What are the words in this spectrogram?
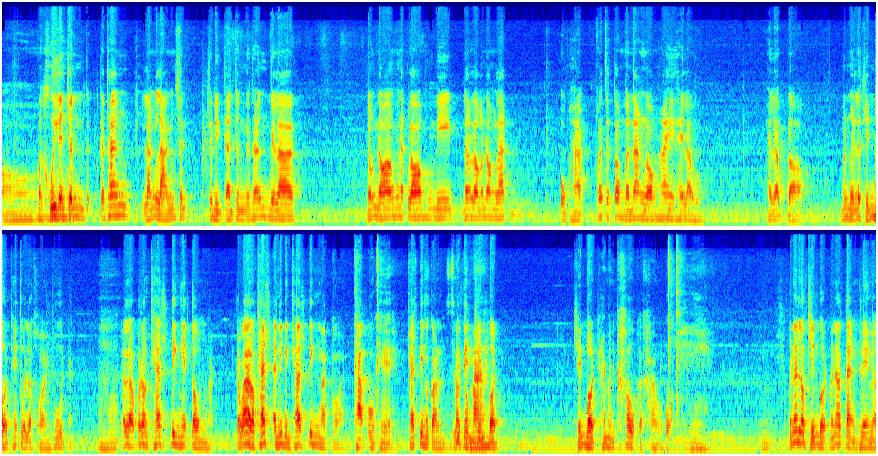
อ๋อ มาคุยกันจนกระทั่งหลังๆสนสนิทกันจนกระทั่งเวลาน้องๆนักร้องพวกนี้นักร้องก็น้องรัก อกหักก็จะต้องมานั่งร้องไห้ให้เรา ให้เราปลอบ มันเหมือนเราเขียนบทให้ตัวละครพูดนะอ่าฮะแล้วเราก็ต้องแคสติ้งให้ตรงอะแต่ว่าเราแคสอันนี้เป็นแคสติ้งมาก่อน ครับ โอเค แคสติ้งมาก่อน ศิลเราปิต้นองมา เขียนบท เขียนบทให้มันเข้ากับเขาโอเคเพราะฉะนั้นเราเขียนบทมันเราแต่งเพลงเรา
